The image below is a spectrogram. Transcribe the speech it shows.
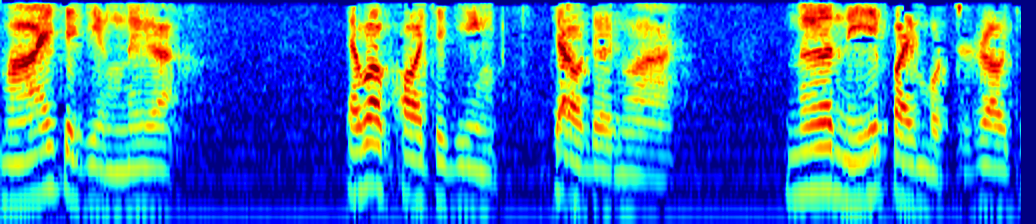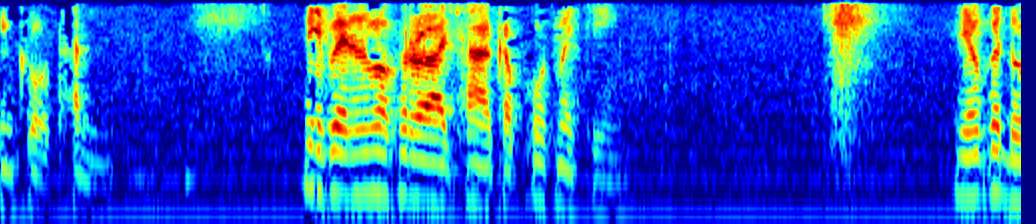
หมายจะยิงเนื้อ แต่ว่าพอจะยิงเจ้าเดินมา เนื้อหนีไปหมดเราจึงโกรธท่าน นี่เป็นว่าพระราชากับพูดไม่จริง เดี๋ยวก็ดู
